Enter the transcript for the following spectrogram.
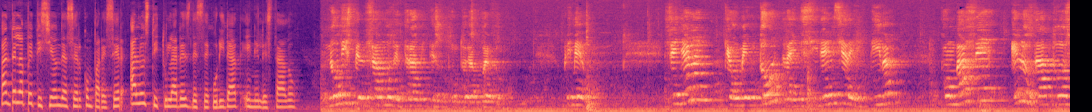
ante la petición de hacer comparecer a los titulares de seguridad en el Estado. No dispensamos de trámite su punto de acuerdo. Primero, señalan que aumentó la incidencia delictiva con base en los datos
